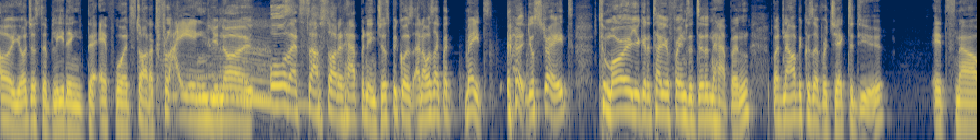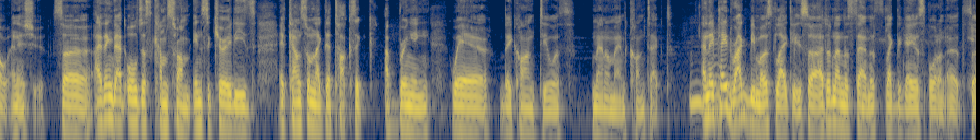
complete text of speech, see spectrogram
"Oh, you're just a bleeding." The f word started flying. You know, all that stuff started happening just because. And I was like, "But mate, you're straight. Tomorrow you're gonna tell your friends it didn't happen. But now because I've rejected you." it's now an issue. So I think that all just comes from insecurities. It comes from like the toxic upbringing where they can't deal with man on man contact. And they played rugby most likely, so I don't understand. It's like the gayest sport on earth. So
